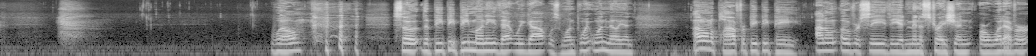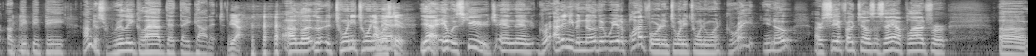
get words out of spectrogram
Well, so the PPP money that we got was 1.1 million. I don't apply for PPP. I don't oversee the administration or whatever of mm-hmm. PPP. I'm just really glad that they got it. Yeah. uh, 2020. I man, was too. Yeah, it was huge. And then I didn't even know that we had applied for it in 2021. Great. You know, our CFO tells us, hey, I applied for uh,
